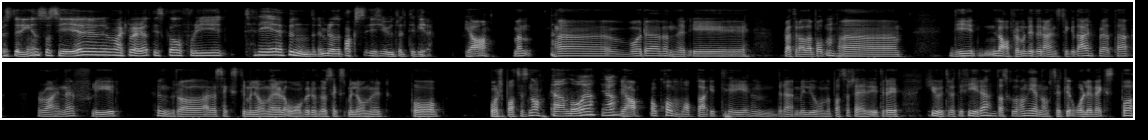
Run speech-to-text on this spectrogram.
bestillingen, så sier McLaurie at de skal fly 300 millioner pax i 2034. Ja, men eh, våre venner i Flightradar-podden eh, de la frem et lite regnestykke der. fordi at eh, Ryanair flyr 160 millioner, eller over 106 millioner på årsbasis nå. Ja, nå, ja. ja. Ja, og komme opp da i 300 millioner passasjerer i 2034, da skal du ha en gjennomsnittlig årlig vekst på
